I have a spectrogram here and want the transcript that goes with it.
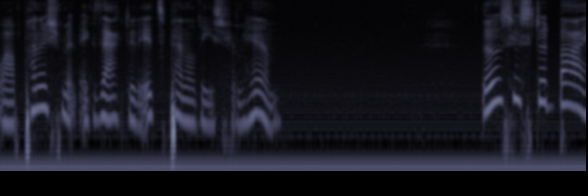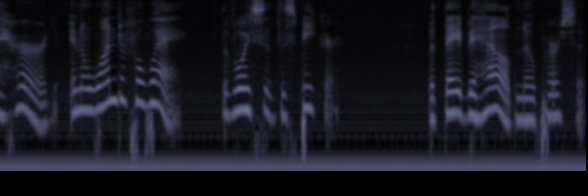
while punishment exacted its penalties from him. Those who stood by heard, in a wonderful way, the voice of the speaker, but they beheld no person.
